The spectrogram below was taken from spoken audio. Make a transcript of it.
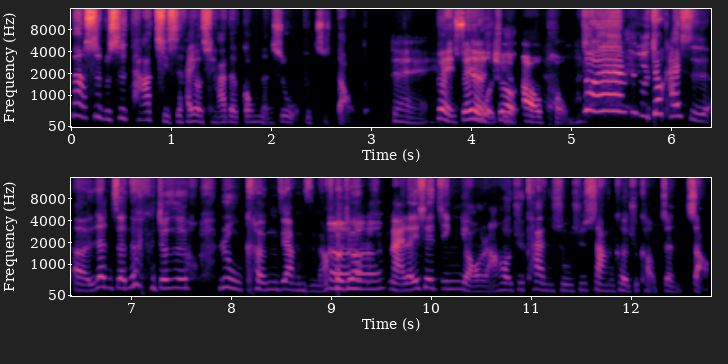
那是不是它其实还有其他的功能是我不知道的？对对，所以我就爆棚，对，我就开始呃认真的 就是入坑这样子，然后就买了一些精油，然后去看书、去上课、去考证照，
